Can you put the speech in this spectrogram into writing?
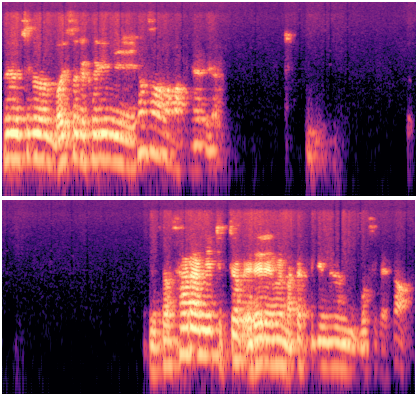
그리고 지금 머릿속에 그림이 형성화가 막 돼야 돼요. 그래서 사람이 직접 LLM을 맞닥뜨리는 모습에서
